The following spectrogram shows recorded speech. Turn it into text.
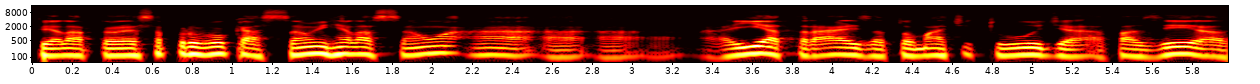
pela, pela essa provocação em relação a, a, a, a, ir atrás, a tomar atitude, a fazer, a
